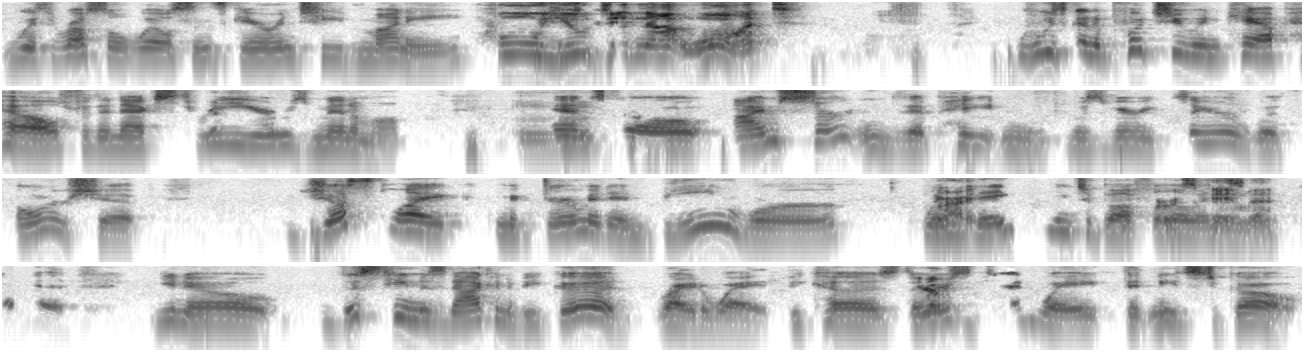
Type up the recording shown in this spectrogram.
with Russell Wilson's guaranteed money, Who you did not want. who's going to put you in cap hell for the next three years minimum. Mhm. And so I'm certain that Payton was very clear with ownership, just like McDermott and Beane were when Right. they came to Buffalo First and said, in. you know, this team is not going to be good right away because Yep. there's dead weight that needs to go.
